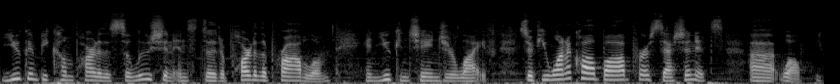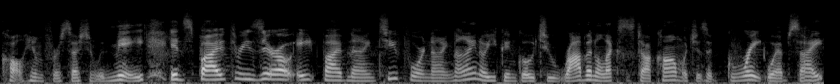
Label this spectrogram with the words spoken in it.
you can become part of the solution instead of part of the problem, and you can change your life. So if you want to call Bob for a session, it's, uh, well, you call him for a session with me. It's 530-859-2499, or you can go to robinalexis.com, which is a great website,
